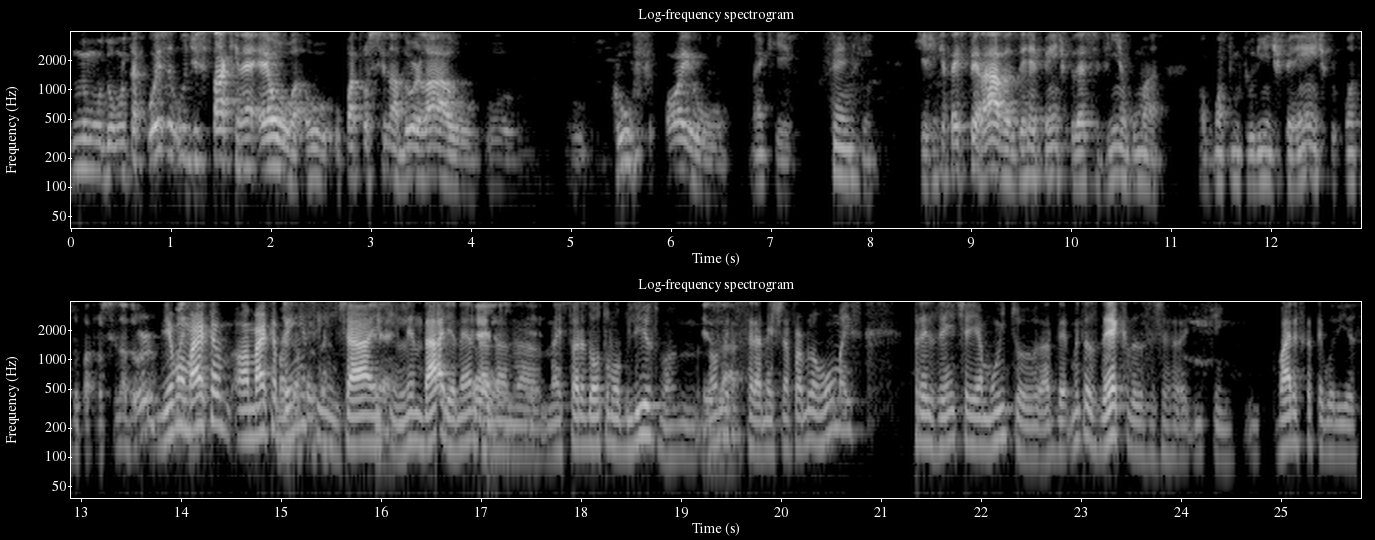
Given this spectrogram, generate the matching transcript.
não mudou muita coisa. O destaque, né? É o, o, o patrocinador lá, o, o, o, Gulf Oil, né? Que, Sim. enfim, que a gente até esperava, de repente, pudesse vir alguma alguma pinturinha diferente por conta do patrocinador. E é uma marca, uma marca bem assim, já, é. enfim, é. lendária, né? É, na, na, é. na, história do automobilismo, Exato. não necessariamente na Fórmula 1, mas presente aí há muito, há de, muitas décadas, já, enfim, várias categorias.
